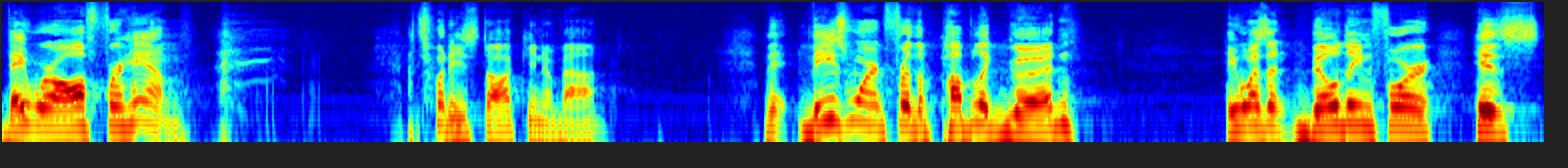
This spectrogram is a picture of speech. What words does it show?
they were all for him. That's what he's talking about. These weren't for the public good. He wasn't building for his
